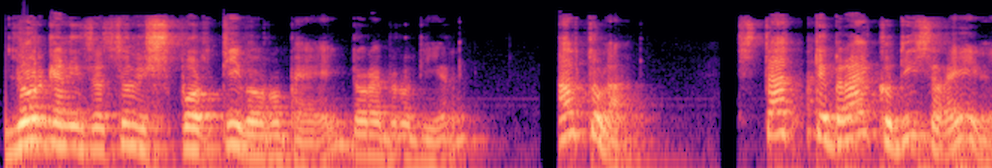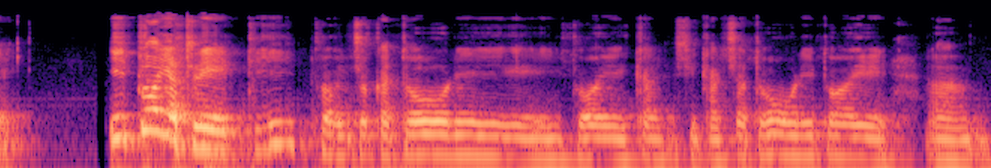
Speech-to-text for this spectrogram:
le organizzazioni sportive europee dovrebbero dire, alto là, Stato ebraico di Israele, i tuoi atleti, i tuoi giocatori, i tuoi calciatori, i tuoi um,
